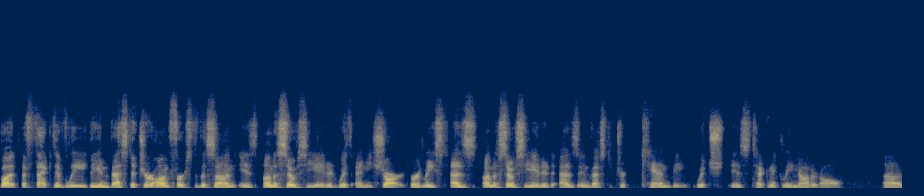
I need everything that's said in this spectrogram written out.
but effectively, the investiture on First of the Sun is unassociated with any shard, or at least as unassociated as investiture can be, which is technically not at all. Uh,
